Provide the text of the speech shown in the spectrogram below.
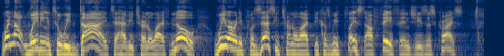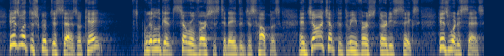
We're not waiting until we die to have eternal life. No, we already possess eternal life because we've placed our faith in Jesus Christ. Here's what the scripture says, okay? We're going to look at several verses today to just help us. In John chapter 3, verse 36, here's what it says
